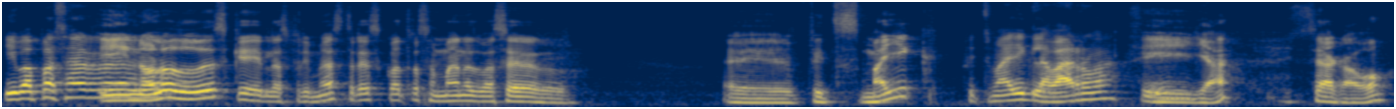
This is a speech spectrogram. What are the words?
Y va a pasar... Y no lo dudes que las primeras 3, 4 semanas va a ser eh, Fitzmagic Fitzmagic, la barba, sí. y ya. Se acabó.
